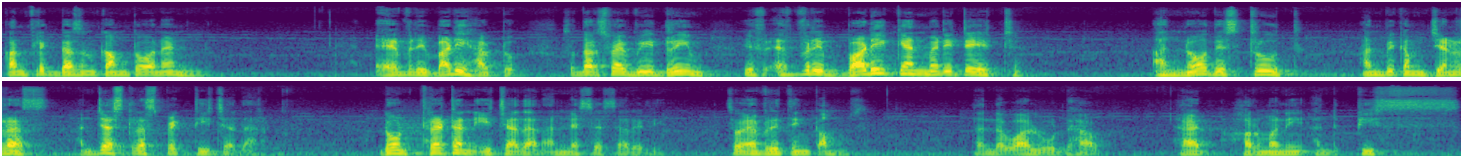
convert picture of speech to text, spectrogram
conflict doesn't come to an end. Everybody have to. So that's why we dream if everybody can meditate and know this truth and become generous and just respect each other. Don't threaten each other unnecessarily. So everything comes. Then the world would have had harmony and peace.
